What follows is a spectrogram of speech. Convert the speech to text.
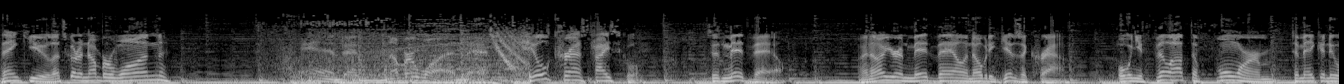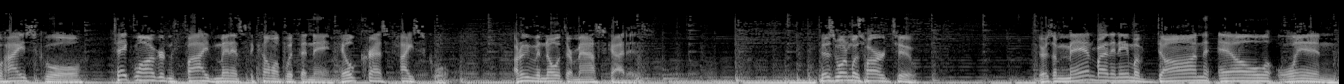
Thank you. Let's go to number one. And at number one, Hillcrest High School. It's in Midvale. I know you're in Midvale and nobody gives a crap. But when you fill out the form to make a new high school, take longer than five minutes to come up with the name. Hillcrest High School. I don't even know what their mascot is. This one was hard too. There's a man by the name of Don L. Lind,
